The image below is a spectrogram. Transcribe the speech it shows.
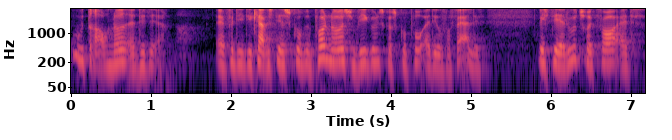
uddrage noget af det der. Øh, fordi det er klart, hvis det har skubbet på noget, som vi ikke ønsker at skubbe på, er det jo forfærdeligt. Hvis det er et udtryk for, at,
